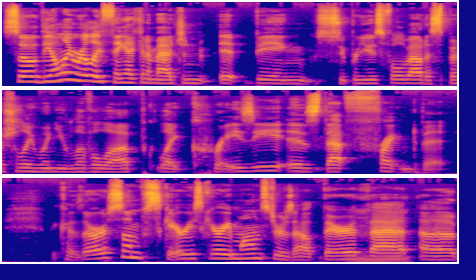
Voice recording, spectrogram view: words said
So the only really thing I can imagine it being super useful about, especially when you level up like crazy, is that frightened bit. Because there are some scary, scary monsters out there that uh,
